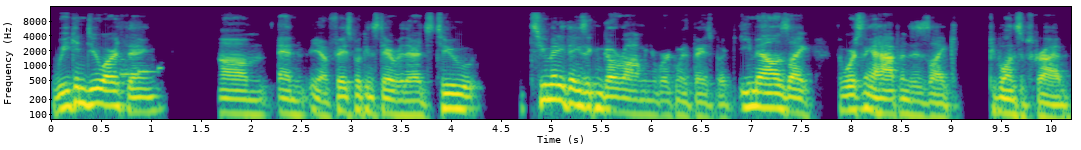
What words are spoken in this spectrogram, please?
We can do our thing. Um, and you know, Facebook can stay over there. It's too too many things that can go wrong when you're working with Facebook. Email is like the worst thing that happens is like people unsubscribe.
